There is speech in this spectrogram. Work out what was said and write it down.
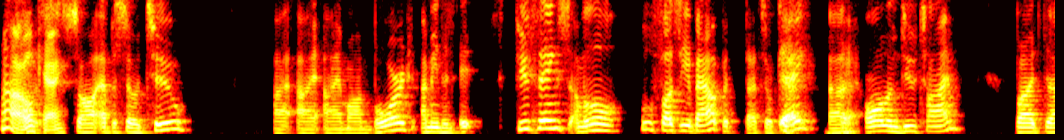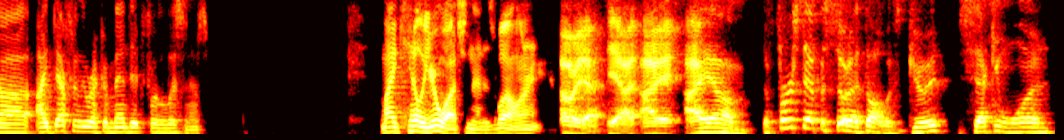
Oh, okay. saw episode two. I, I I'm on board. I mean, it, few things I'm a little a little fuzzy about, but that's okay. Yeah. Uh, yeah. All in due time. But uh, I definitely recommend it for the listeners. Mike Hill, you're watching that as well, aren't you? Oh yeah, yeah. I I um the first episode I thought was good. second one,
